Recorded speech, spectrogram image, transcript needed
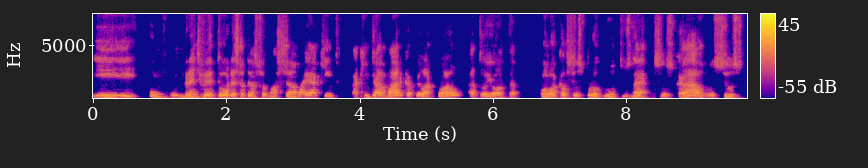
E um, um, grande vetor dessa transformação é a Quinto. A Quinto é a marca pela qual a Toyota coloca os seus produtos, né, os seus carros, os seus,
